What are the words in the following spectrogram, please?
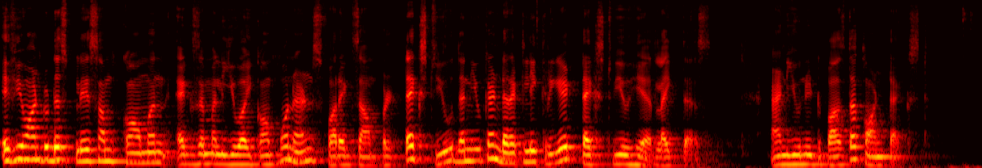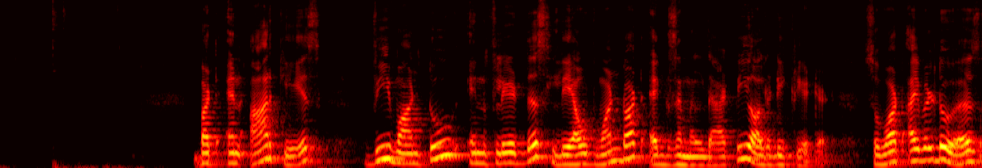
If you want to display some common XML UI components, for example, text view, then you can directly create text view here like this. And you need to pass the context. But in our case, we want to inflate this layout1.xml that we already created. So what I will do is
